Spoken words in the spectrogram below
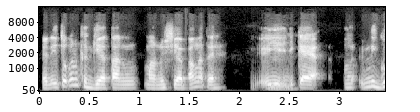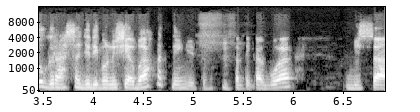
dan itu kan kegiatan manusia banget ya hmm. kayak ini gue gerasa jadi manusia banget nih gitu ketika gue bisa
